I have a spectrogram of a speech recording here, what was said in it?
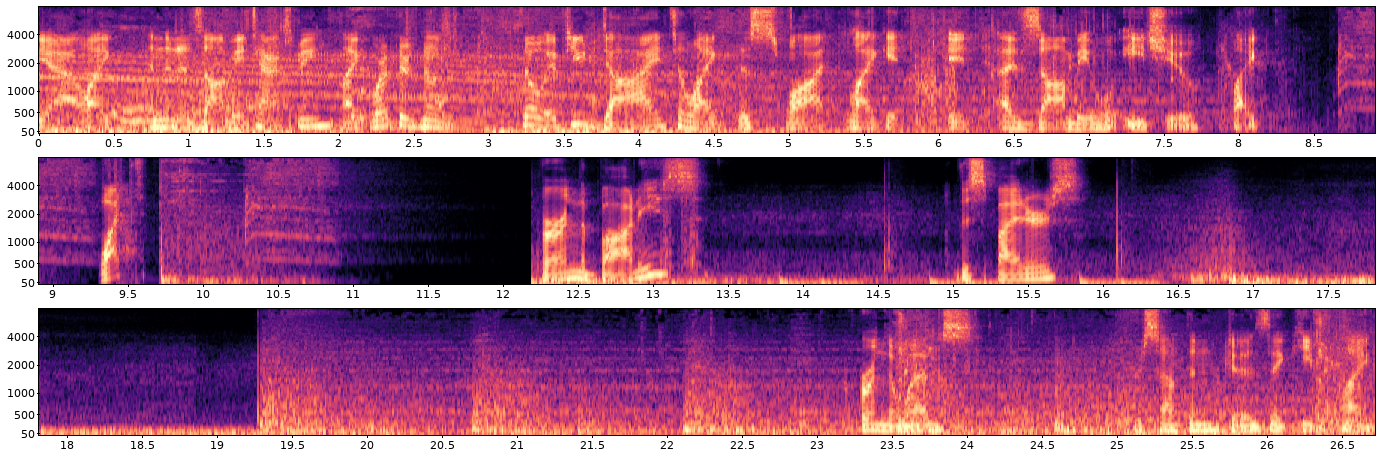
Yeah, like, and then a zombie attacks me. Like, what if there's no? So if you die to like the SWAT, like it, it a zombie will eat you. Like, what? Burn the bodies of the spiders. Burn the webs or something because they keep like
